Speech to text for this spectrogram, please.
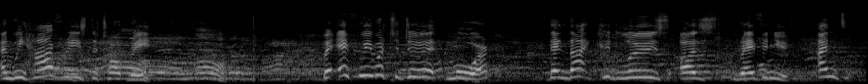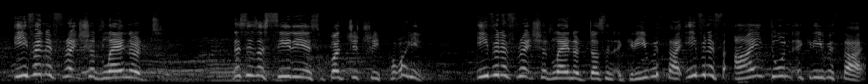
and we have raised the top rate, oh. but if we were to do it more, then that could lose us revenue. And even if Richard Leonard, this is a serious budgetary point, even if Richard Leonard doesn't agree with that, even if I don't agree with that,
